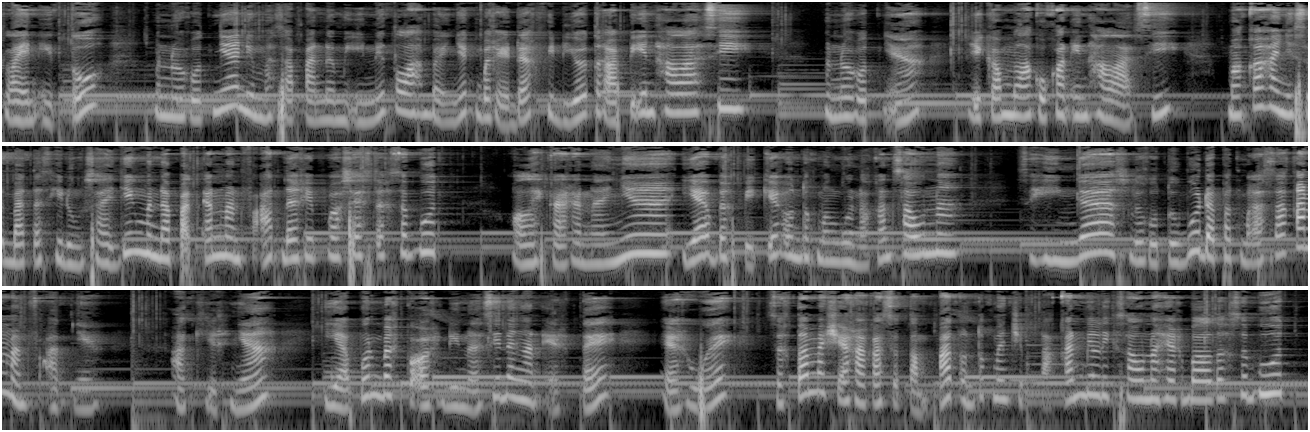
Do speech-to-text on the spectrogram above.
Selain itu, Menurutnya di masa pandemi ini telah banyak beredar video terapi inhalasi. Menurutnya, jika melakukan inhalasi, maka hanya sebatas hidung saja yang mendapatkan manfaat dari proses tersebut. Oleh karenanya, ia berpikir untuk menggunakan sauna, sehingga seluruh tubuh dapat merasakan manfaatnya. Akhirnya, ia pun berkoordinasi dengan RT, RW, serta masyarakat setempat untuk menciptakan bilik sauna herbal tersebut.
